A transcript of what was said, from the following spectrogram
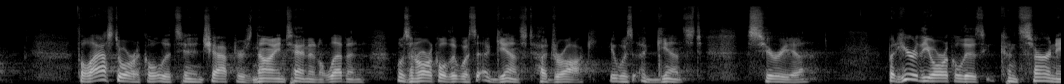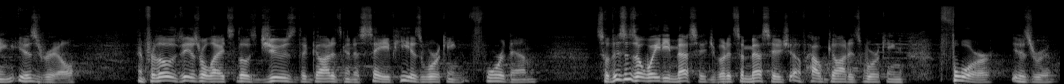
The last oracle that's in chapters 9, 10, and 11 was an oracle that was against Hadrach. It was against Syria. But here the oracle is concerning Israel. And for those Israelites, those Jews that God is going to save, he is working for them. So this is a weighty message, but it's a message of how God is working for Israel.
